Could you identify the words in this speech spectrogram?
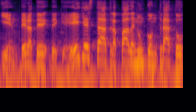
y entérate de que ella está atrapada en un contrato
